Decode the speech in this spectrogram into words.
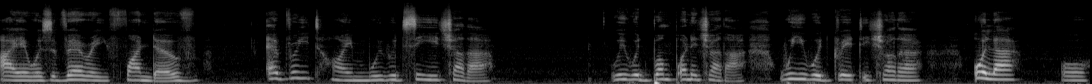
I was very fond of, every time we would see each other, we would bump on each other, we would greet each other Hola o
